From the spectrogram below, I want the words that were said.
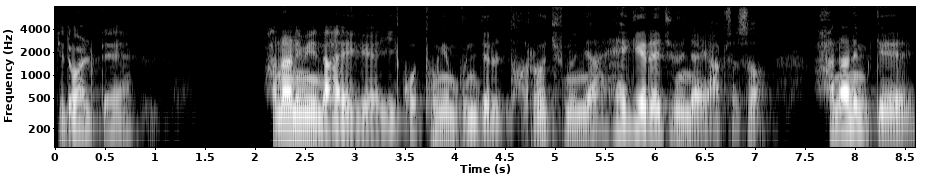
기도할 때 하나님이 나에게 이 고통의 문제를 덜어주느냐 해결해 주느냐에 앞서서 하나님께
